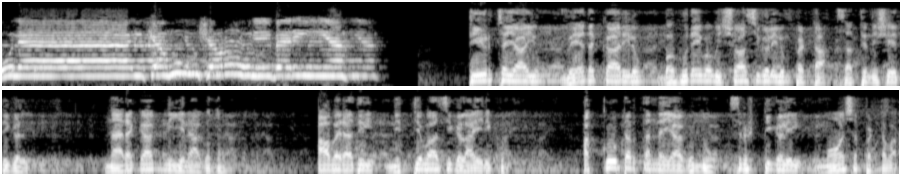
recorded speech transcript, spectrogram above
أولئك هم شر البرية തീർച്ചയായും വേദക്കാരിലും ബഹുദൈവ വിശ്വാസികളിലും പെട്ട സത്യനിഷേധികൾ നരകാഗ്നിയിലാകുന്നു അവരതിൽ നിത്യവാസികളായിരിക്കും അക്കൂട്ടർ തന്നെയാകുന്നു സൃഷ്ടികളിൽ മോശപ്പെട്ടവർ.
